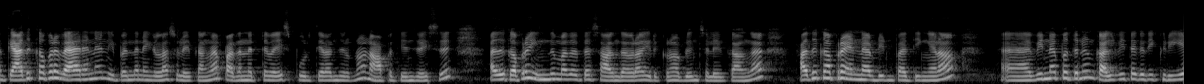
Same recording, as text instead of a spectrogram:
ஓகே அதுக்கப்புறம் வேறு என்ன நிபந்தனைகள்லாம் சொல்லியிருக்காங்க பதினெட்டு வயசு பூர்த்தி அடைஞ்சிருக்கணும் நாற்பத்தி அஞ்சு வயசு. அதுக்கப்புறம் இந்து மதத்தை சார்ந்தவராக இருக்கணும் அப்படின்னு சொல்லியிருக்காங்க. அதுக்கப்புறம் என்ன அப்படின்னு பார்த்தீங்கன்னா விண்ணப்பத்துடன் கல்வி தகுதிக்குரிய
